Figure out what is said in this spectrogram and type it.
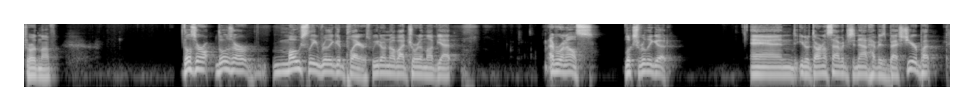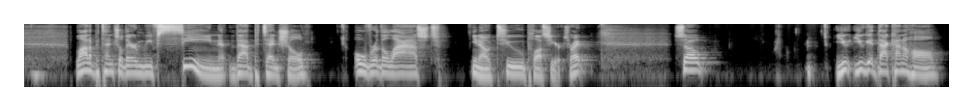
Jordan Love. Those are those are mostly really good players. We don't know about Jordan Love yet. Everyone else looks really good. And, you know, Darnell Savage did not have his best year, but a lot of potential there. And we've seen that potential over the last, you know, two plus years, right? So you you get that kind of haul.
